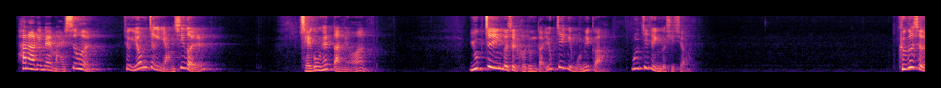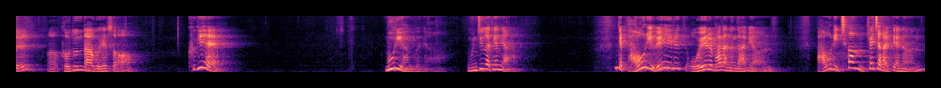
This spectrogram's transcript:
하나님의 말씀을 즉 영적인 양식을 제공했다면 육적인 것을 거둔다. 육적인 게 뭡니까? 물질적인 것이죠. 그것을 어, 거둔다고 해서 그게 무리한 거냐? 문제가 되냐? 근데 바울이 왜 이렇게 오해를 받았는가 하면 바울이 처음 개척할 때는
